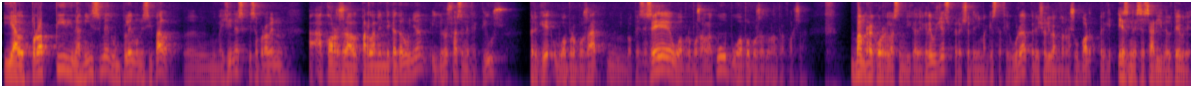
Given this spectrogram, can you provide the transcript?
i al propi dinamisme d'un ple municipal. Eh, Imagines que s'aproven acords al Parlament de Catalunya i que no es facin efectius, perquè ho ha proposat mm, el PSC, ho ha proposat la CUP, ho ha proposat una altra força. Vam recórrer la síndica de Greuges, per això tenim aquesta figura, per això li vam donar suport, perquè és necessari del Tebre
